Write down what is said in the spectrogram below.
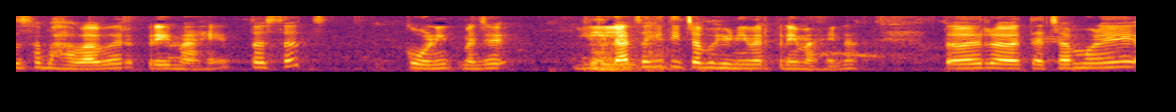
जसं भावावर प्रेम आहे तसंच कोणी म्हणजे लीलाचंही तिच्या बहिणीवर प्रेम आहे ना? तर त्याच्यामुळे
